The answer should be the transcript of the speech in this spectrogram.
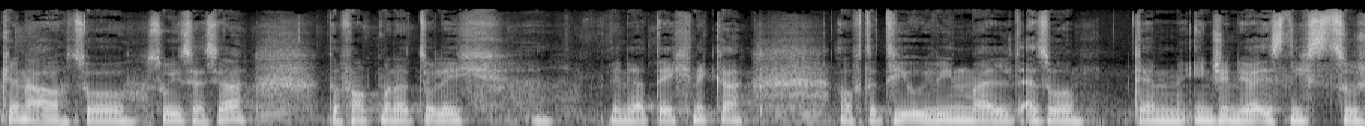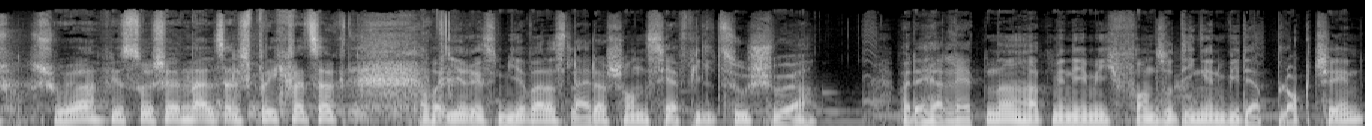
Genau, so, so ist es, ja. Da fängt man natürlich, bin ja Techniker auf der TU Wien, weil also dem Ingenieur ist nichts zu schwer, wie es so schön als, als Sprichwort sagt. Aber Iris, mir war das leider schon sehr viel zu schwer. Weil der Herr Lettner hat mir nämlich von so Dingen wie der Blockchain,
